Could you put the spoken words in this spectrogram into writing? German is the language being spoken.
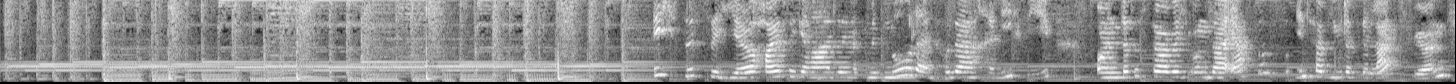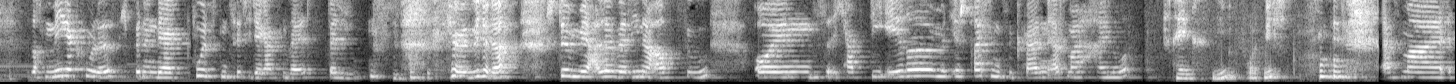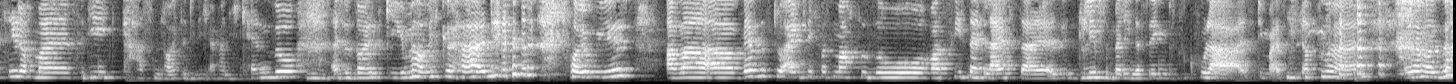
Ich sitze hier heute gerade mit Noor al-Huda Khalifi und das ist, glaube ich, unser erstes Interview, das wir live führen. Das auch mega cool ist. Ich bin in der coolsten City der ganzen Welt, Berlin. ich bin mir sicher, da stimmen mir alle Berliner auch zu. Und ich habe die Ehre, mit ihr sprechen zu können. Erstmal, hi Noor. Hey Tasnim, freut mich. Erstmal erzähl doch mal für die krassen Leute, die dich einfach nicht kennen, so. Mhm. Also soll es geben, habe ich gehört. Voll weird. Aber äh, wer bist du eigentlich? Was machst du so? Was, wie ist dein Lifestyle? Also du lebst in Berlin, deswegen bist du cooler als die meisten, die gerade zuhören. also,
